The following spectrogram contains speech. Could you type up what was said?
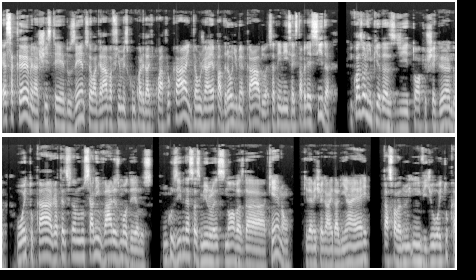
Essa câmera, a XT200, ela grava filmes com qualidade 4K, então já é padrão de mercado, essa tendência é estabelecida. E com as Olimpíadas de Tóquio chegando, o 8K já está sendo anunciado em vários modelos. Inclusive nessas mirrorless novas da Canon, que devem chegar aí da linha R, está se falando em vídeo 8K.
